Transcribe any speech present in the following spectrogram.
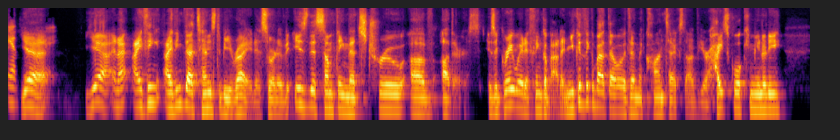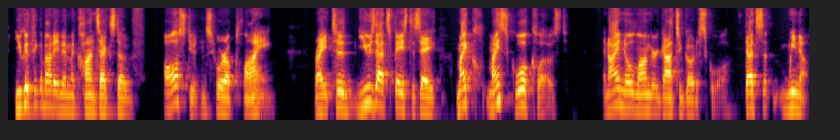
answer. Yeah. Yeah, and I, I, think I think that tends to be right. Is sort of is this something that's true of others? Is a great way to think about it, and you can think about that within the context of your high school community. You can think about it in the context of all students who are applying, right? To use that space to say my my school closed, and I no longer got to go to school. That's we know.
